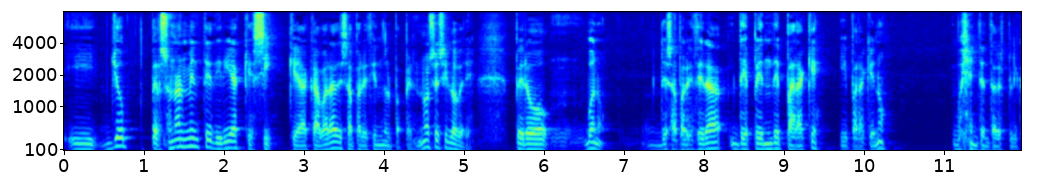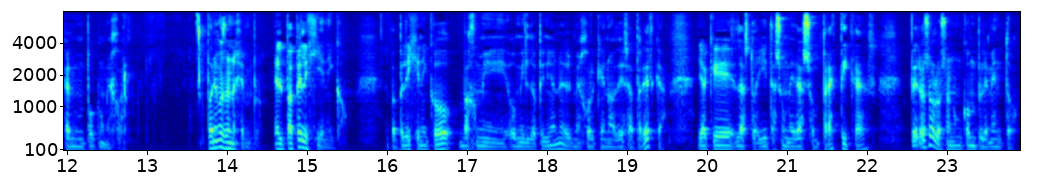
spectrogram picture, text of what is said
y yo personalmente diría que sí, que acabará desapareciendo el papel. No sé si lo veré, pero bueno, desaparecerá depende para qué y para qué no. Voy a intentar explicarme un poco mejor. Ponemos un ejemplo, el papel higiénico. El papel higiénico, bajo mi humilde opinión, es mejor que no desaparezca, ya que las toallitas húmedas son prácticas, pero solo son un complemento.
